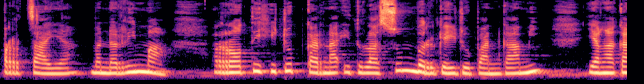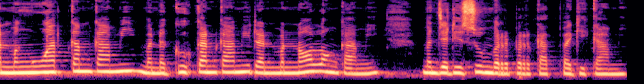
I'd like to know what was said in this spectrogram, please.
percaya menerima roti hidup karena itulah sumber kehidupan kami yang akan menguatkan kami, meneguhkan kami dan menolong kami menjadi sumber berkat bagi kami.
